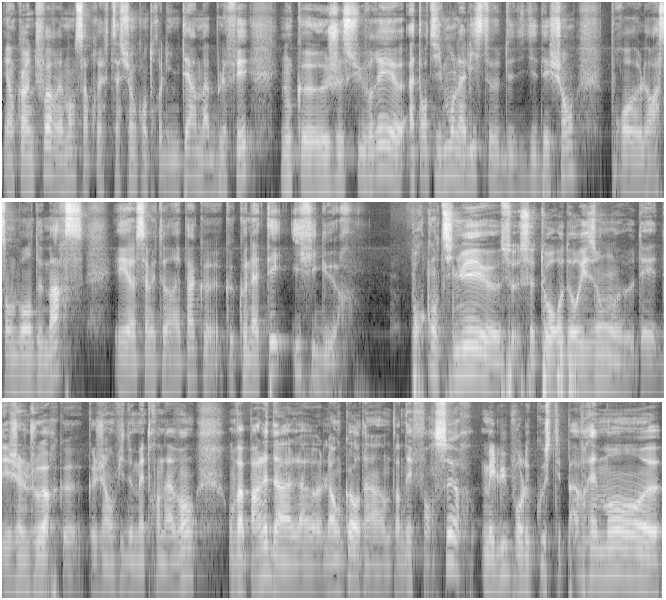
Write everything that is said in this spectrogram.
Et encore une fois, vraiment, sa prestation contre l'Inter m'a bluffé. Donc je suivrai attentivement la liste de Didier Deschamps pour le rassemblement de mars. Et ça m'étonnerait pas que, que Konaté y figure pour continuer euh, ce, ce tour d'horizon euh, des, jeunes joueurs que, j'ai envie de mettre en avant, on va parler là, encore d'un défenseur, mais lui pour le coup c'était pas vraiment euh,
